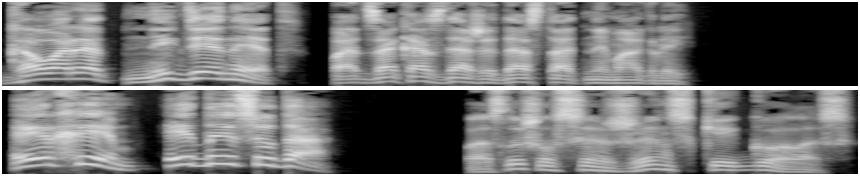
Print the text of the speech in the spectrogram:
Говорят, нигде нет. Под заказ даже достать не могли. «Эрхим, иди сюда!» Послышался женский голос.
